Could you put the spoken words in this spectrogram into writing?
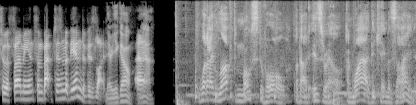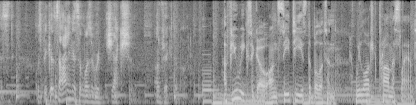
to affirming infant baptism at the end of his life. There you go. Uh, yeah. What I loved most of all about Israel and why I became a Zionist was because Zionism was a rejection of victimhood. A few weeks ago on CT's The Bulletin, we launched Promised Land,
